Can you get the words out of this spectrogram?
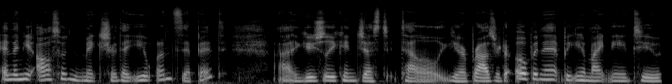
And then you also make sure that you unzip it. Uh, usually you can just tell your browser to open it, but you might need to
